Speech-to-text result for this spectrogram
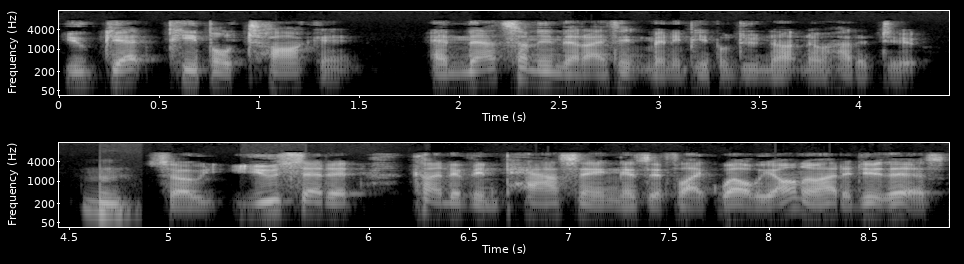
you get people talking. And that's something that I think many people do not know how to do. Hmm. So you said it kind of in passing as if like, well, we all know how to do this.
